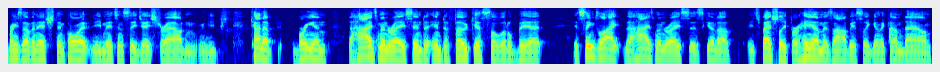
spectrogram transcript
brings up an interesting point. You mentioned C.J. Stroud, and when you kind of bring in the Heisman race into into focus a little bit, it seems like the Heisman race is gonna, especially for him, is obviously going to come down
